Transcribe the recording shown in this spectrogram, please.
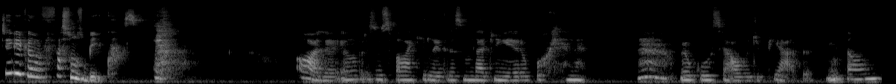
Diria que eu faço uns bicos. Olha, eu não preciso falar que letras não dá dinheiro, porque, né? Meu curso é alvo de piada. Então,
